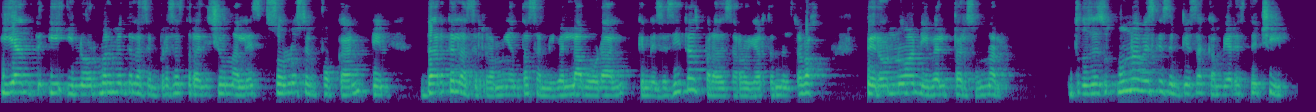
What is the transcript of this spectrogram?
Y, y, normalmente las empresas tradicionales solo se enfocan en darte las herramientas a nivel laboral que necesitas para desarrollarte en el trabajo, pero no a nivel personal. Entonces, una vez que se empieza a cambiar este chip,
